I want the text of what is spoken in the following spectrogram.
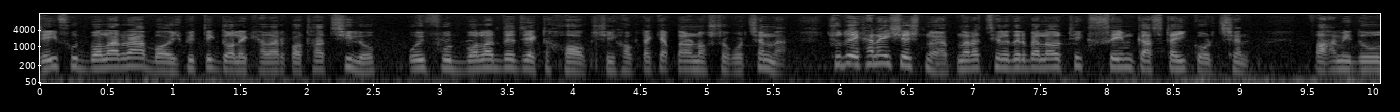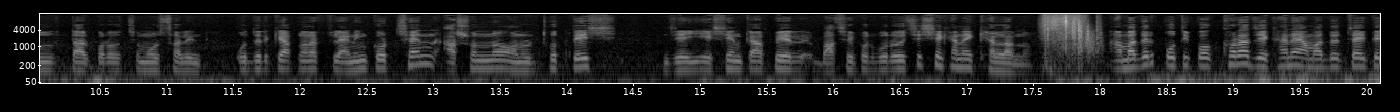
যেই ফুটবলাররা বয়সভিত্তিক দলে খেলার কথা ছিল, ওই ফুটবলারদের যে একটা হক, সেই হকটাকে আপনারা নষ্ট করছেন না? শুধু এখানেই শেষ নয়, আপনারা ছেলেদের বেলাও ঠিক সেম কাজটাই করছেন। ফাহমিদুল, তারপর হচ্ছে মোরসালিন, ওদেরকে আপনারা প্ল্যানিং করছেন আসন্ন অনূর্ধ্ব তেইশ যেই এশিয়ান কাপের বাছাই পর্ব রয়েছে, সেখানে খেলানো। আমাদের প্রতিপক্ষরা যেখানে আমাদের চাইতে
